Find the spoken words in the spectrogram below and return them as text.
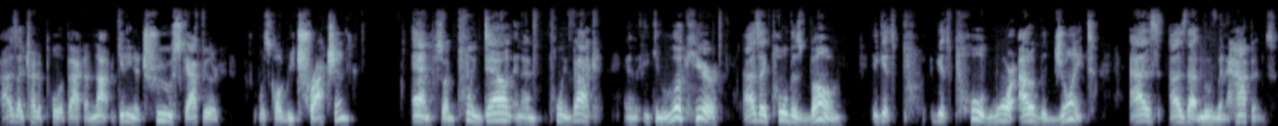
as I try to pull it back. I'm not getting a true scapular, what's called retraction. And so I'm pulling down and I'm pulling back. And you can look here as I pull this bone, it gets it gets pulled more out of the joint as as that movement happens.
